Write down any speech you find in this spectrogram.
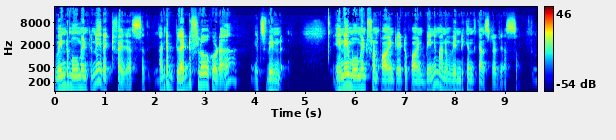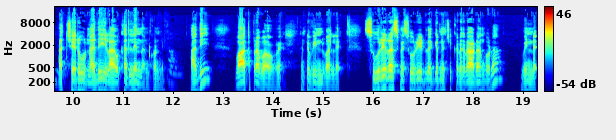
విండ్ మూమెంట్ని రెక్టిఫై చేస్తుంది. అంటే బ్లడ్ ఫ్లో కూడా it's wind. Any movement from point A to point బిని మనం విండ్ కింద కన్సిడర్ చేస్తాం. ఆ చెరువు నది ఇలా కదిలింది అనుకోండి. అది వాత ప్రభావమే అంటే విండ్ వల్లే. సూర్యరశ్మి సూర్యుడి దగ్గర నుంచి ఇక్కడికి రావడం కూడా విండే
